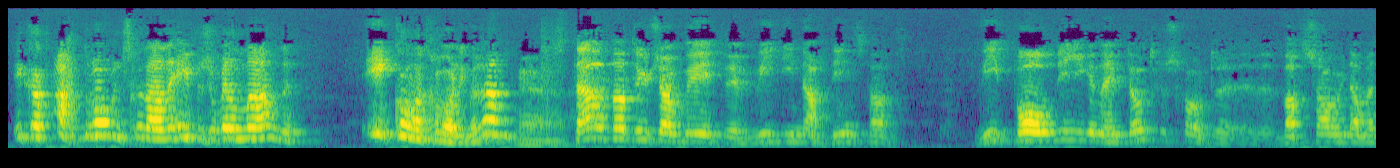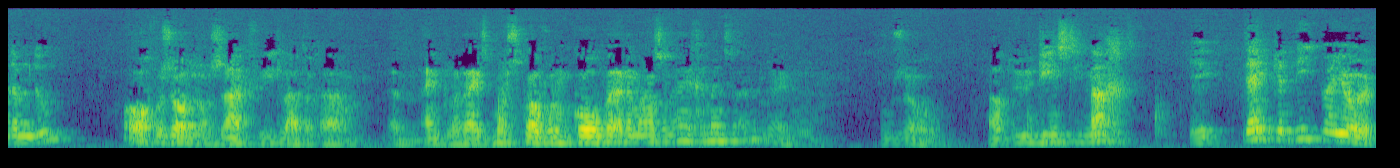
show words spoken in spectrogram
Ik had acht droppings gedaan in even zoveel maanden. Ik kon het gewoon niet meer aan. Ja. Stel dat u zou weten wie die nachtdienst had. Wie Paul Egan heeft doodgeschoten. Wat zou u dan met hem doen? Och, we zouden zo'n zaak failliet laten gaan. Een enkele reis Moskou voor hem kopen en hem aan zijn eigen mensen uitleveren. Hoezo? Had u dienst die nacht? Ik denk het niet, majoor.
